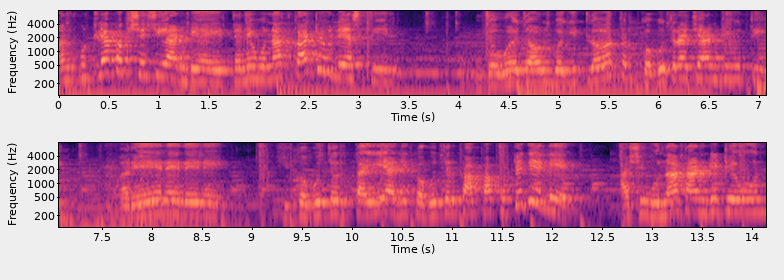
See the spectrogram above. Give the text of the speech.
आणि कुठल्या पक्षाची अंडी आहे? त्याने उन्हात का ठेवली असतील? जवळ जाऊन बघितलं तर कबुतराची अंडी होती. अरे रे रे रे. ही कबूतर ताई आणि कबूतर काका कुठे गेले अशी उन्हात अंडी ठेवून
